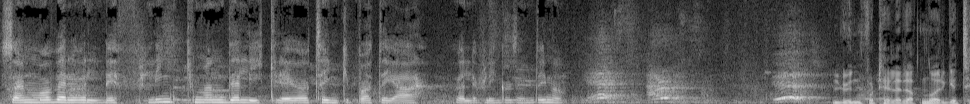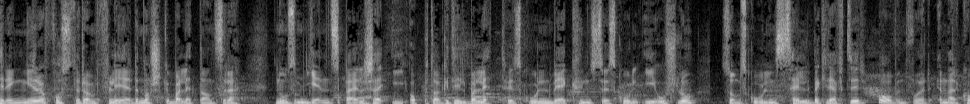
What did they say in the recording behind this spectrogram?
så en må være veldig flink. Men det liker jeg å tenke på at jeg er veldig flink og sånne ting, da. Lund forteller at Norge trenger å fostre fram flere norske ballettdansere, noe som gjenspeiler seg i opptaket til Balletthøgskolen ved Kunsthøgskolen i Oslo, som skolen selv bekrefter ovenfor NRK.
